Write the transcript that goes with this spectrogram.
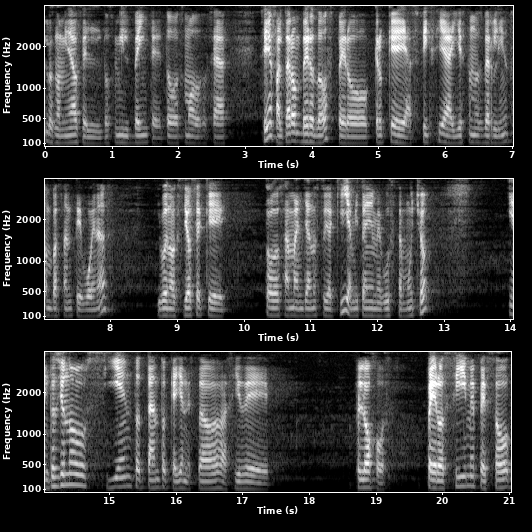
los nominados del 2020 de todos modos, o sea, sí me faltaron ver dos, pero creo que Asfixia y Esto no es Berlín son bastante buenas. Y bueno, yo sé que todos aman Ya no estoy aquí, a mí también me gusta mucho. Y entonces yo no siento tanto que hayan estado así de flojos, pero sí me pesó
